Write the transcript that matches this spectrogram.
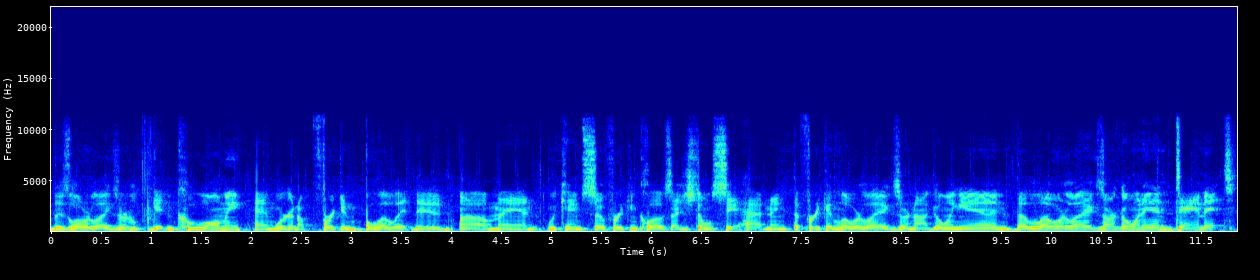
these lower legs are getting cool on me. And we're going to freaking blow it, dude. Oh, man. We came so freaking close. I just don't see it happening. The freaking lower legs are not going in. The lower legs aren't going in. Damn it.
